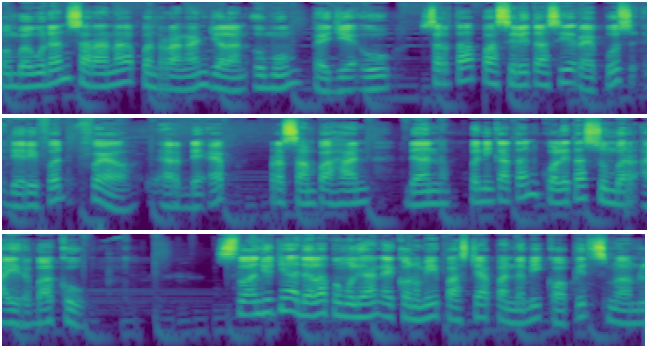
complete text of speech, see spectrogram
pembangunan sarana penerangan jalan umum PJU, serta fasilitasi Repus Derivative Fuel RDF, persampahan, dan peningkatan kualitas sumber air baku. Selanjutnya adalah pemulihan ekonomi pasca pandemi COVID-19,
